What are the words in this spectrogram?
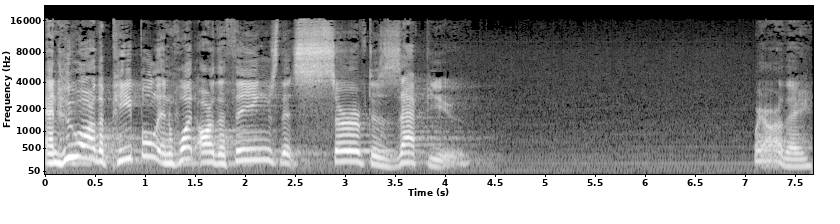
And who are the people and what are the things that serve to zap you? Where are they?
